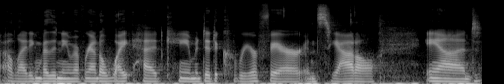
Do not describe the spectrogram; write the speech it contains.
a lighting by the name of Randall Whitehead came and did a career fair in Seattle and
